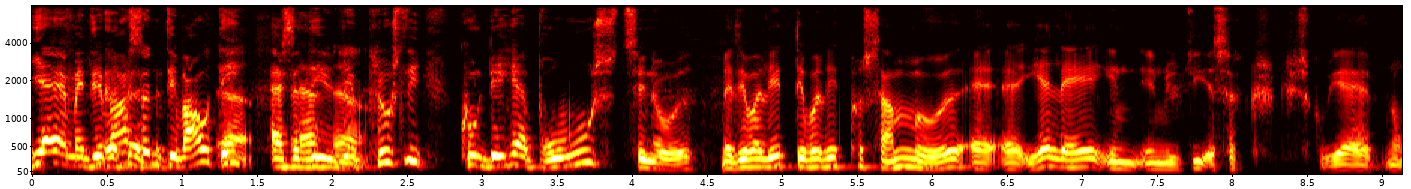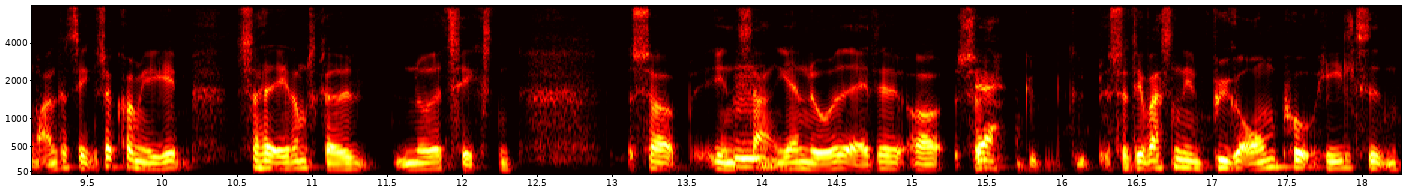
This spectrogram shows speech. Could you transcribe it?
ja, men det var, sådan, det var jo det. Ja. Altså, det, det, pludselig kunne det her bruges til noget. Men det var lidt, det var lidt på samme måde, at, at jeg lagde en, en melodi, og så skulle jeg nogle andre ting. Så kom jeg hjem, så havde Adam skrevet noget af teksten. Så en mm. sang, jeg nåede af det, og så, ja. Så det var sådan en bygger ovenpå hele tiden,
